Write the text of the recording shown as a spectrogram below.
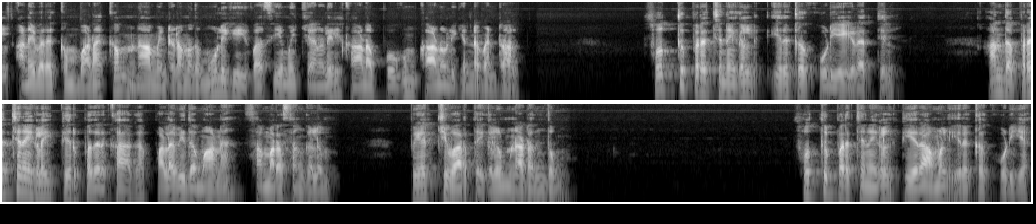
அனைவருக்கும் வணக்கம். நாம் இன்று நமது மூலிகை வசியமை சேனலில் காணப்போகும் காணொலி என்னவென்றால் சொத்து பிரச்சனைகள் இருக்கக்கூடிய இடத்தில் அந்த பிரச்சனைகளை தீர்ப்பதற்காக பலவிதமான சமரசங்களும் பேச்சுவார்த்தைகளும் நடந்தும் சொத்து பிரச்சனைகள் தீராமல் இருக்கக்கூடிய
